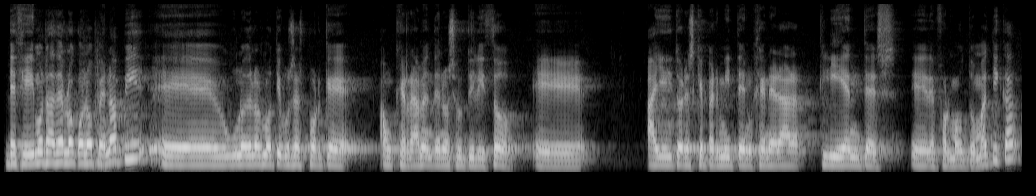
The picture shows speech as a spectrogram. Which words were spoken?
Decidimos hacerlo con OpenAPI. Eh, uno de los motivos es porque, aunque realmente no se utilizó, eh, hay editores que permiten generar clientes de forma automática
